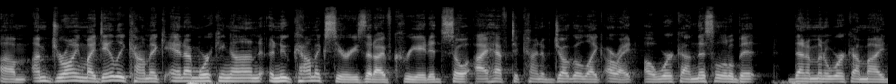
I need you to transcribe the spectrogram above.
Um, I'm drawing my daily comic and I'm working on a new comic series that I've created. So I have to kind of juggle, like, all right, I'll work on this a little bit. Then I'm going to work on my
